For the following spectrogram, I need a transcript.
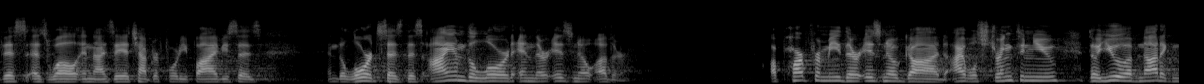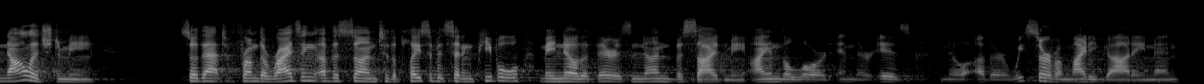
this as well in Isaiah chapter 45. He says, and the Lord says this I am the Lord, and there is no other. Apart from me, there is no God. I will strengthen you, though you have not acknowledged me so that from the rising of the sun to the place of its setting, people may know that there is none beside me. I am the Lord, and there is no other. We serve a mighty God, amen,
